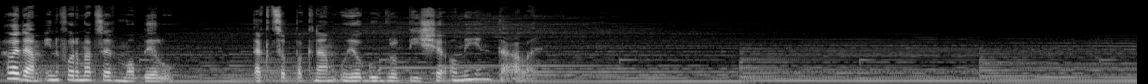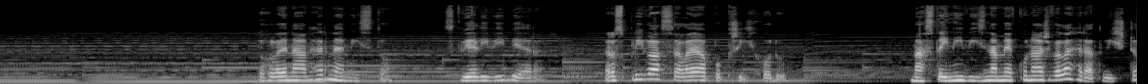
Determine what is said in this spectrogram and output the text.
hledám informace v mobilu – tak co pak nám Ujo Google píše o Mihintále? Tohle je nádherné místo. Skvělý výběr. Rozplývá se Lea po příchodu. Má stejný význam jako náš velehrad, víš to?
